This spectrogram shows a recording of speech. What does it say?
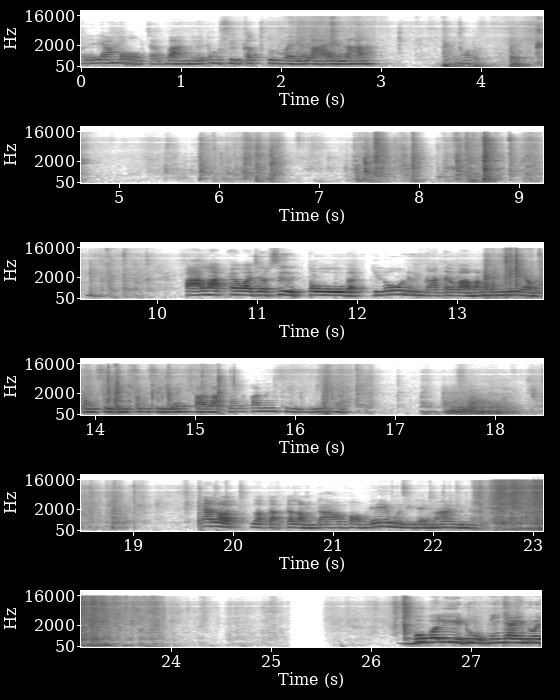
พยายามบอออกจากบ้านเลยต้องซื้อกักตุนไว้หลายๆนะคะเนาะ ปลาหลักแอลว่าจะซื้อโตแบบกิโลหนึ่งนะ แต่ว่ามันมันนี่แอลต้องซื้อต้องซื้อเลยปลาหลักลงพันหนึ่งสี่นี่ค่ะแค่หลอดหลักกะกะหล่ำดาวพร้อมได้มือนี้ได้มากนี่นะบูเบอรี่ดูกใหญ่ๆหน่วย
